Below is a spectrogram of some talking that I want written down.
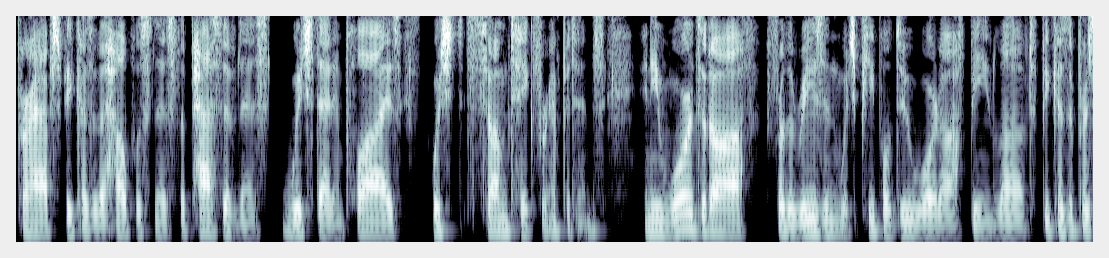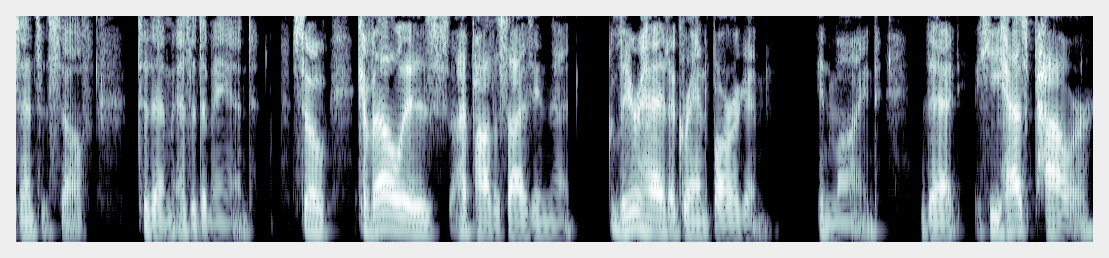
perhaps because of the helplessness, the passiveness which that implies, which some take for impotence and he wards it off for the reason which people do ward off being loved because it presents itself to them as a demand. So Cavell is hypothesizing that Lear had a grand bargain in mind, that he has power.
